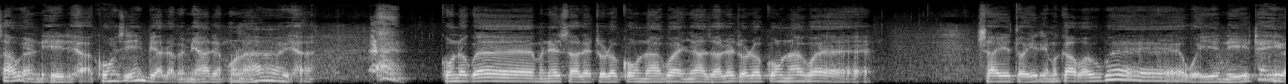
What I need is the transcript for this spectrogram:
စားဝင်နေတယ်အကုန်စင်းပြလာမများတယ်မဟုတ်လားဗျာကုန်းတော့ကွယ်မနေ့စားလဲတော်တော်ကုန်းနာကွယ်ညစားလဲတော်တော်ကုန်းနာကွယ်စားရတော့ရည်မကပါဘူးကွယ်ဝေရနေထိုင်က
